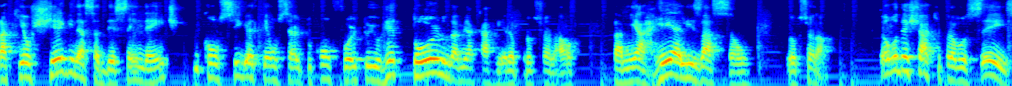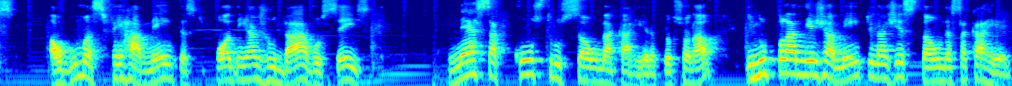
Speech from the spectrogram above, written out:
para que eu chegue nessa descendente e consiga ter um certo conforto e o retorno da minha carreira profissional, da minha realização profissional. Então, eu vou deixar aqui para vocês algumas ferramentas que podem ajudar vocês nessa construção da carreira profissional e no planejamento e na gestão dessa carreira.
